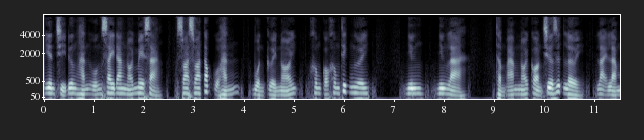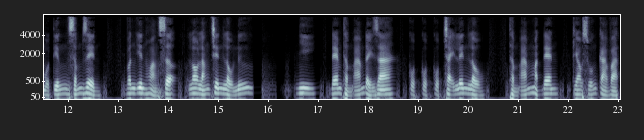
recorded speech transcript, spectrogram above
Yên chỉ đương hắn uống say đang nói mê sảng, xoa xoa tóc của hắn, buồn cười nói, không có không thích ngươi. Nhưng, nhưng là, thẩm ám nói còn chưa dứt lời, lại là một tiếng sấm rền. Vân Yên hoảng sợ, lo lắng trên lầu nữ. Nhi, đem thẩm ám đẩy ra, cột cột cột chạy lên lầu. Thẩm ám mặt đen, kéo xuống cà vạt,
